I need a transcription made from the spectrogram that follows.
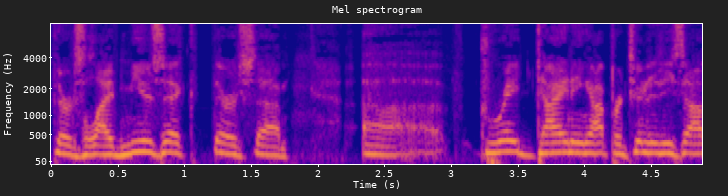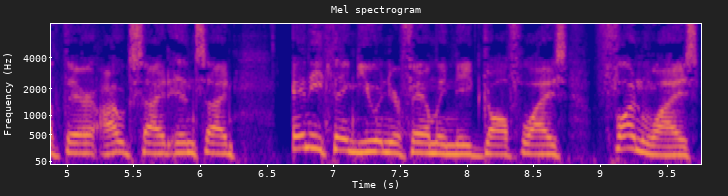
There's live music. There's uh, uh, great dining opportunities out there, outside, inside. Anything you and your family need golf wise, fun wise,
